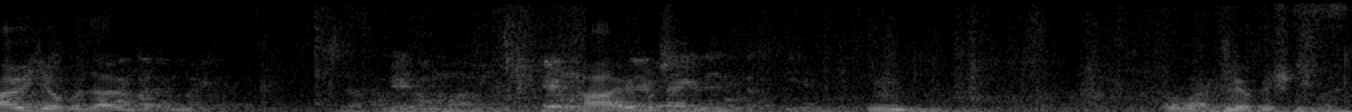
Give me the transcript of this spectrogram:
આવી જાઓ બધા આવી જાઓ. હા એ બસ. લ્યો કિશનભાઈ.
